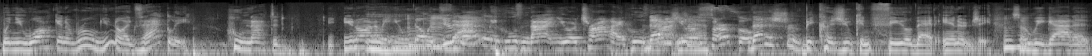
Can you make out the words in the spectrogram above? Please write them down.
when you walk in a room, you know exactly who not to. You know what I mean? You know mm-hmm. exactly who's not your tribe, who's That not your true. circle. That is true. Because you can feel that energy. So we gotta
